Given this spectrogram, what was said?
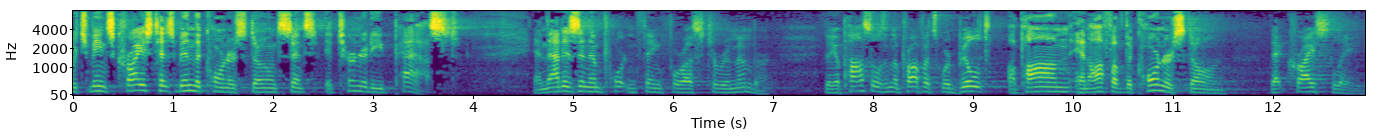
which means Christ has been the cornerstone since eternity past. And that is an important thing for us to remember. The apostles and the prophets were built upon and off of the cornerstone that Christ laid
